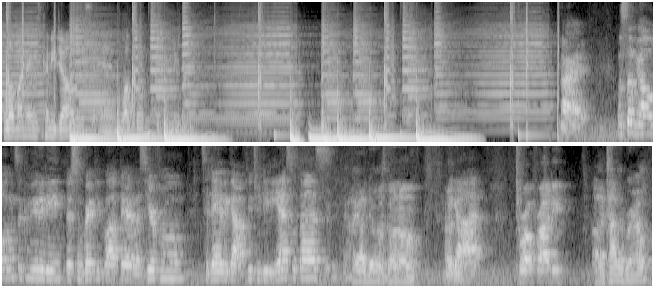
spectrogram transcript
Hello, my name is Kenny Jones, and welcome to Community. Alright, what's up, y'all? Welcome to Community. There's some great people out there. Let's hear from them. Today, we got Future DDS with us. How y'all doing? What's going on? We got. Terrell Friday. Uh, Tyler Brown.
